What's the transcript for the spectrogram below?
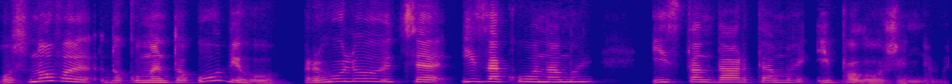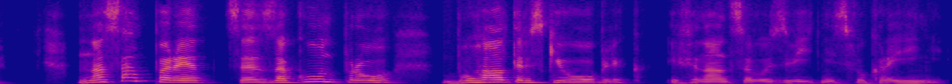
Основи документообігу регулюються і законами, і стандартами, і положеннями. Насамперед, це закон про бухгалтерський облік і фінансову звітність в Україні,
